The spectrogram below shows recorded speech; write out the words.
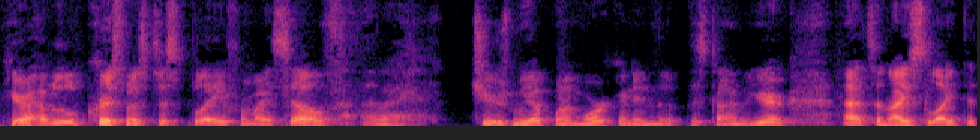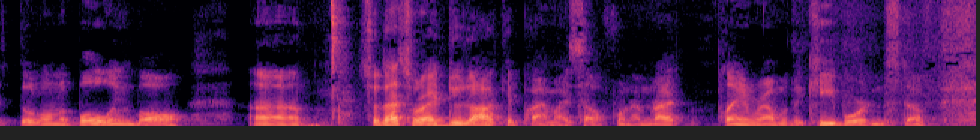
Here I have a little Christmas display for myself that I cheers me up when I'm working in the, this time of year. That's a nice light that's built on a bowling ball. Uh, so that's what I do to occupy myself when I'm not playing around with the keyboard and stuff.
